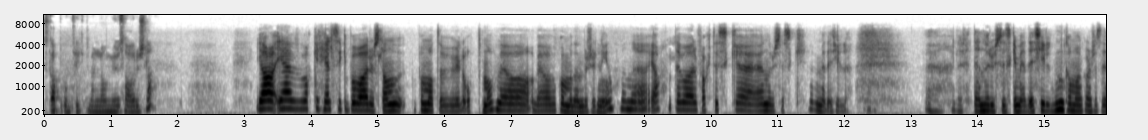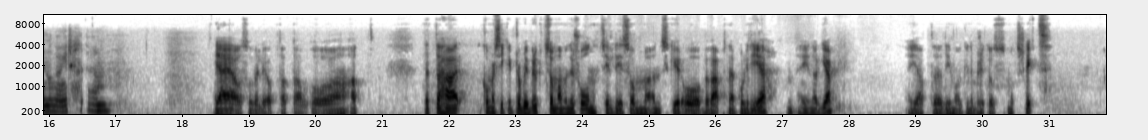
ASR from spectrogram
skape konflikt mellom USA og Russland. Ja, jeg var ikke helt sikker på hva Russland på en måte ville oppnå ved å, med å komme med den beskyldningen. Men eh, ja, det var faktisk eh, en russisk mediekilde. Eh, Eller den russiske mediekilden, kan man kanskje si noen ganger. Um, Jeg er også veldig opptatt av å, at dette her kommer sikkert til å bli brukt som ammunisjon til de som ønsker å bevæpne politiet i Norge. I at de må kunne beskytte oss mot slikt.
